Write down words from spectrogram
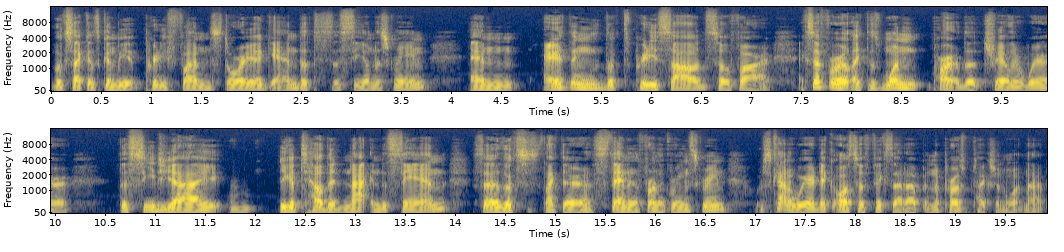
looks like it's going to be a pretty fun story again to, to see on the screen, and everything looked pretty solid so far, except for like this one part of the trailer where the CGI you could tell they're not in the sand, so it looks like they're standing in front of green screen, which is kind of weird. They can also fix that up in the post production and whatnot.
